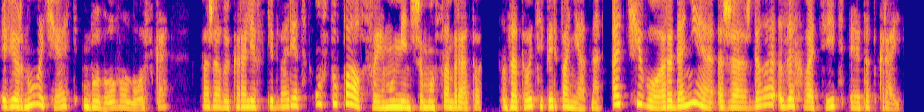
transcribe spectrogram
вернула часть былого лоска. Пожалуй, королевский дворец уступал своему меньшему собрату, зато теперь понятно, отчего Родония жаждала захватить этот край.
